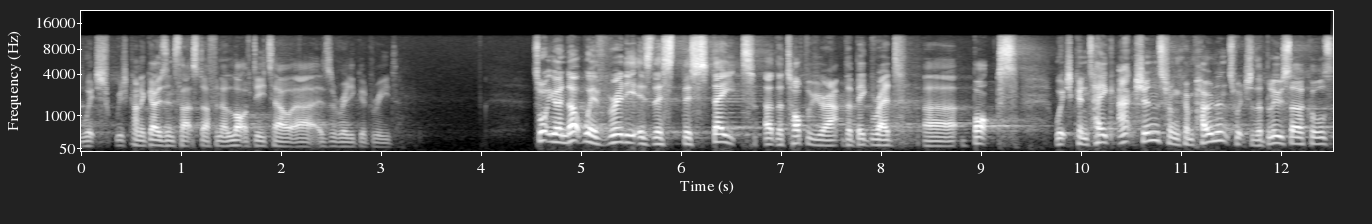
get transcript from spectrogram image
which, which kind of goes into that stuff in a lot of detail uh, as a really good read. So what you end up with really is this, this state at the top of your app, the big red uh, box, which can take actions from components, which are the blue circles,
